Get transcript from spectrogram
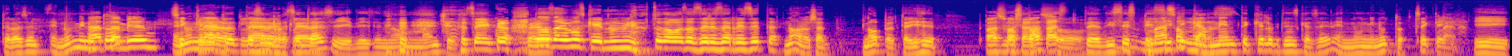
te lo hacen en un minuto. Ah, también. En Sí, un claro, minuto te hacen claro, recetas y dicen, no manches. Sí, pero, Pero- todos sabemos que en un minuto no vas a hacer esa receta. no, o sea, no, pero te dice... Paso o a paso. pas- Te dice específicamente qué es lo que tienes que hacer en un minuto. Sí, claro. Y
